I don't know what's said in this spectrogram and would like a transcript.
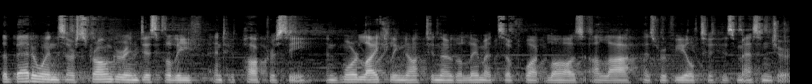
The Bedouins are stronger in disbelief and hypocrisy and more likely not to know the limits of what laws Allah has revealed to His Messenger.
